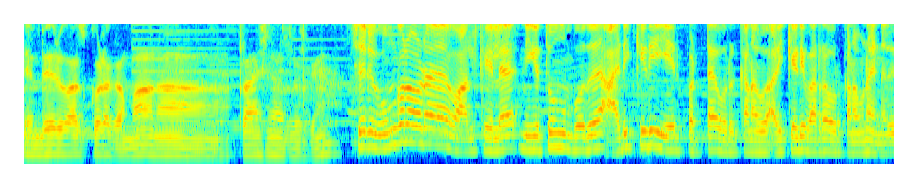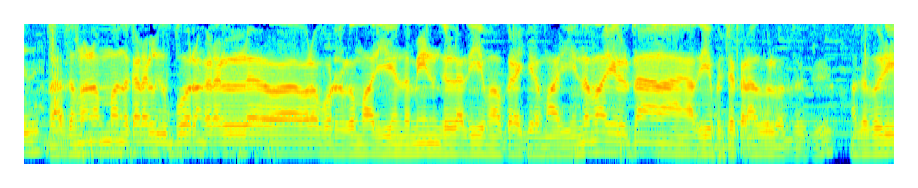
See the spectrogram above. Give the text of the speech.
என் பேர் வாஸ்கோடகாமா நான் பிரான்ஸ்நகரில் இருக்கேன். சரி உங்களோட வாழ்க்கையில நீங்க தூங்கும்போது அடிக்கடி ஏற்பட்ட ஒரு கனவு அடிக்கடி வர்ற ஒரு கனவுனா என்னது? பார்த்தோம்னா நம்ம அந்த கடலுக்கு போகிறோம் கடலில் வலை போட்டிருக்க மாதிரி இந்த மீன்கள் அதிகமாக கிடைக்கிற மாதிரி இந்த மாதிரிகள் தான் நாங்கள் அதிகபட்ச கனவுகள் வந்திருக்கு. மற்றபடி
